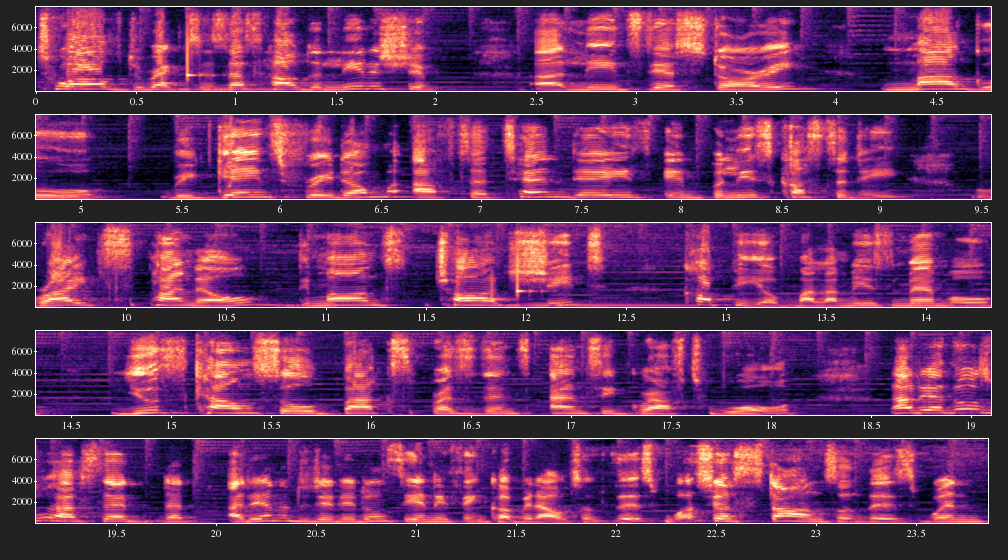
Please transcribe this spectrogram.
12 directors. That's how the leadership uh, leads their story. Magu regains freedom after 10 days in police custody. Rights panel demands charge sheet, copy of Malami's memo Youth Council backs president's anti graft war. Now, there are those who have said that at the end of the day, they don't see anything coming out of this. What's your stance on this when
